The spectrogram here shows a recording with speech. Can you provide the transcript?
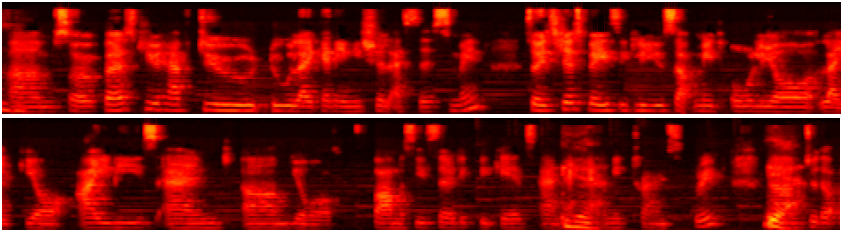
mm-hmm. um, so first you have to do like an initial assessment so it's just basically you submit all your like your IDs and um, your pharmacy certificates and yeah. academic transcript um, yeah. um, to the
